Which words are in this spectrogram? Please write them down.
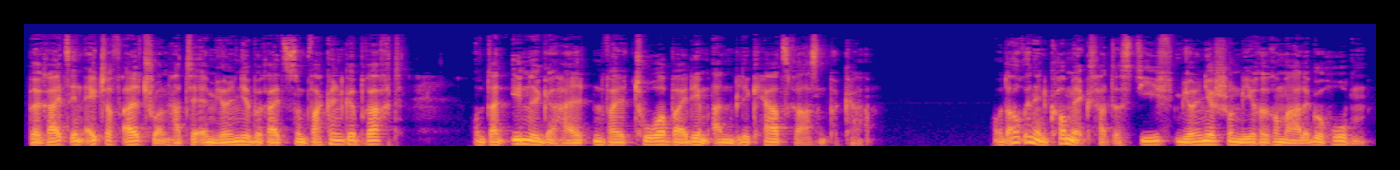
Bereits in Age of Ultron hatte er Mjölnir bereits zum Wackeln gebracht und dann innegehalten, weil Thor bei dem Anblick Herzrasen bekam. Und auch in den Comics hatte Steve Mjölnir schon mehrere Male gehoben.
